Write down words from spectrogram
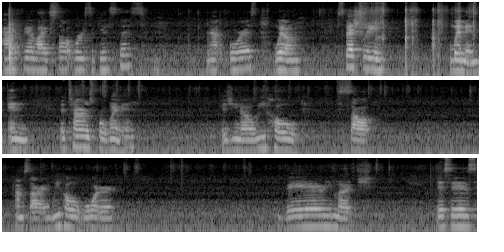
I feel like salt works against us not for us. Well especially women and the terms for women because you know we hold salt I'm sorry we hold water very much this is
